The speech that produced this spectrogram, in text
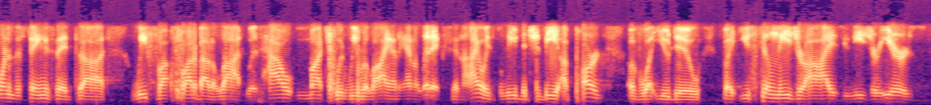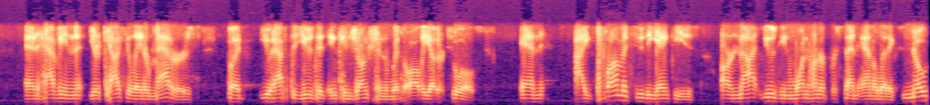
one of the things that uh, we fought, fought about a lot was how much would we rely on analytics, and I always believed it should be a part of what you do, but you still need your eyes, you need your ears, and having your calculator matters, but you have to use it in conjunction with all the other tools. And I promise you, the Yankees are not using 100% analytics. No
